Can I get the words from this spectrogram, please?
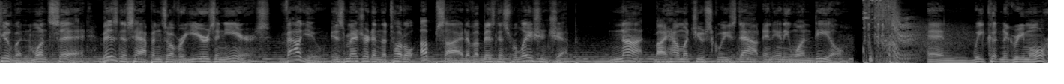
Cuban once said business happens over years and years. Value is measured in the total upside of a business relationship not by how much you squeezed out in any one deal. And we couldn't agree more.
